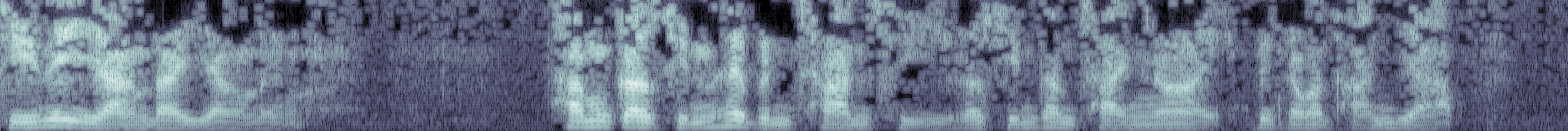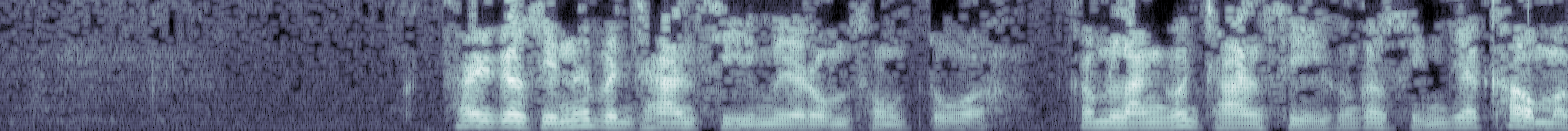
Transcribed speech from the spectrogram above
สีนี่อย่างใดอย่างหนึ่งทำกระสินให้เป็นฌานสี่กระสินทำฌานง่าย เป็นกรรมฐานหยาบถ้ากระสินให้เป็นฌานสี่มีลมทรงตัวกำลังของฌานสี่ของกระสินจะเข้ามา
